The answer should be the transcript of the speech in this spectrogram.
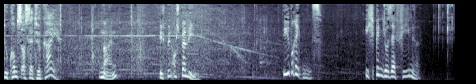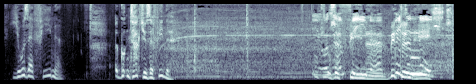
Du kommst aus der Türkei. Nein, ich bin aus Berlin. Übrigens, ich bin Josephine. Josephine. Guten Tag, Josephine. Josephine, bitte nicht.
